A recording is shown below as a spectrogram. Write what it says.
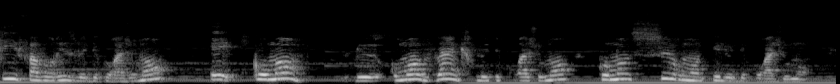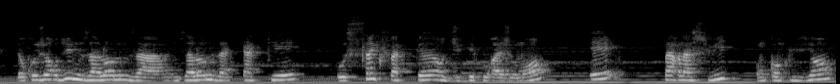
qui favorisent le découragement et comment, le, comment vaincre le découragement, comment surmonter le découragement. Donc aujourd'hui, nous, nous, nous allons nous attaquer cinq facteurs du découragement et par la suite, en conclusion,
